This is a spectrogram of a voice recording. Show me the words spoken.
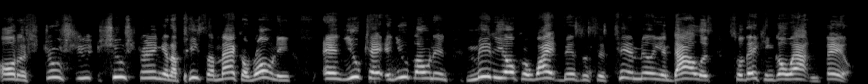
on a shoestring and a piece of macaroni, and you can and you loaning mediocre white businesses ten million dollars so they can go out and fail.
